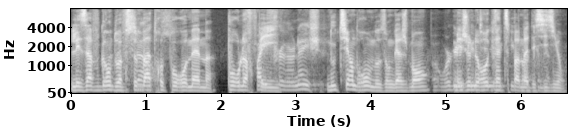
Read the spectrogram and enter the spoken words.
Les Afghans doivent se battre pour eux-mêmes, pour leur pays. Nous tiendrons nos engagements, mais je ne regrette pas ma décision.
